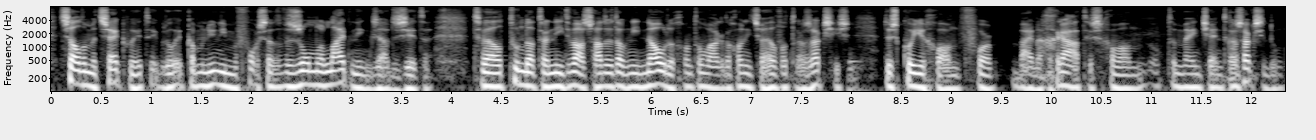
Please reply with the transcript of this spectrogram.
Hetzelfde met Segwit. Ik bedoel, ik kan me nu niet meer voorstellen dat we zonder Lightning zouden zitten. Terwijl toen dat er niet was, hadden we het ook niet nodig, want toen waren er gewoon niet zo heel veel transacties. Dus kon je gewoon voor bijna gratis gewoon op de main chain transactie doen.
